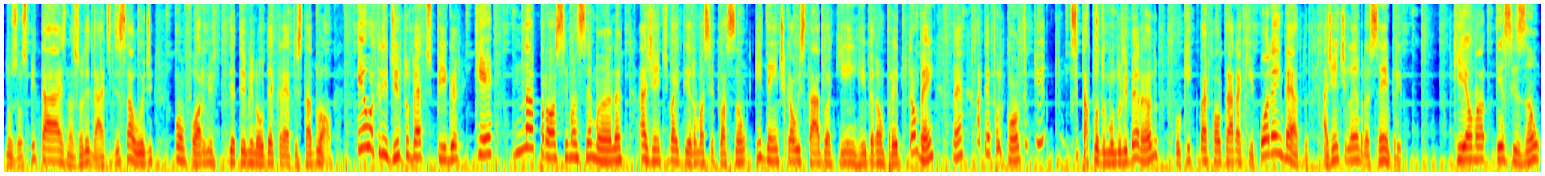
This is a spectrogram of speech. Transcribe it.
nos hospitais, nas unidades de saúde, conforme determinou o decreto estadual. Eu acredito, Beto Espiga, que na próxima semana a gente vai ter uma situação idêntica ao estado aqui em Ribeirão Preto também, né? Até por conta que se tá todo mundo liberando, o que, que vai faltar aqui? Porém, Beto, a gente lembra sempre que é uma decisão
